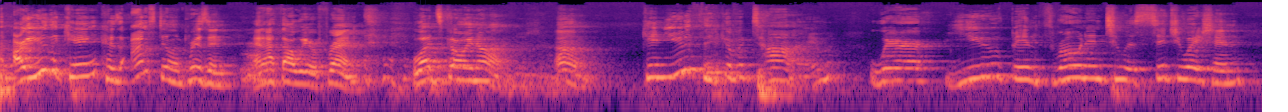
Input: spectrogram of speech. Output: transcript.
Are you the king? Because I'm still in prison and I thought we were friends. What's going on? Um, can you think of a time where you've been thrown into a situation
